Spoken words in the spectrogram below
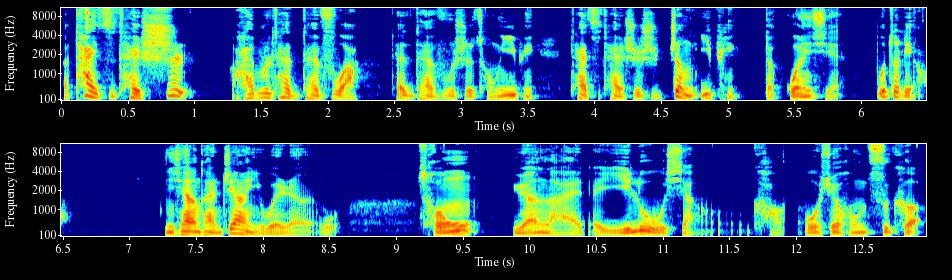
啊，太子太师啊，还不是太子太傅啊，太子太傅是从一品，太子太师是正一品的官衔，不得了。你想想看，这样一位人物，从原来一路想。考博学鸿词科，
